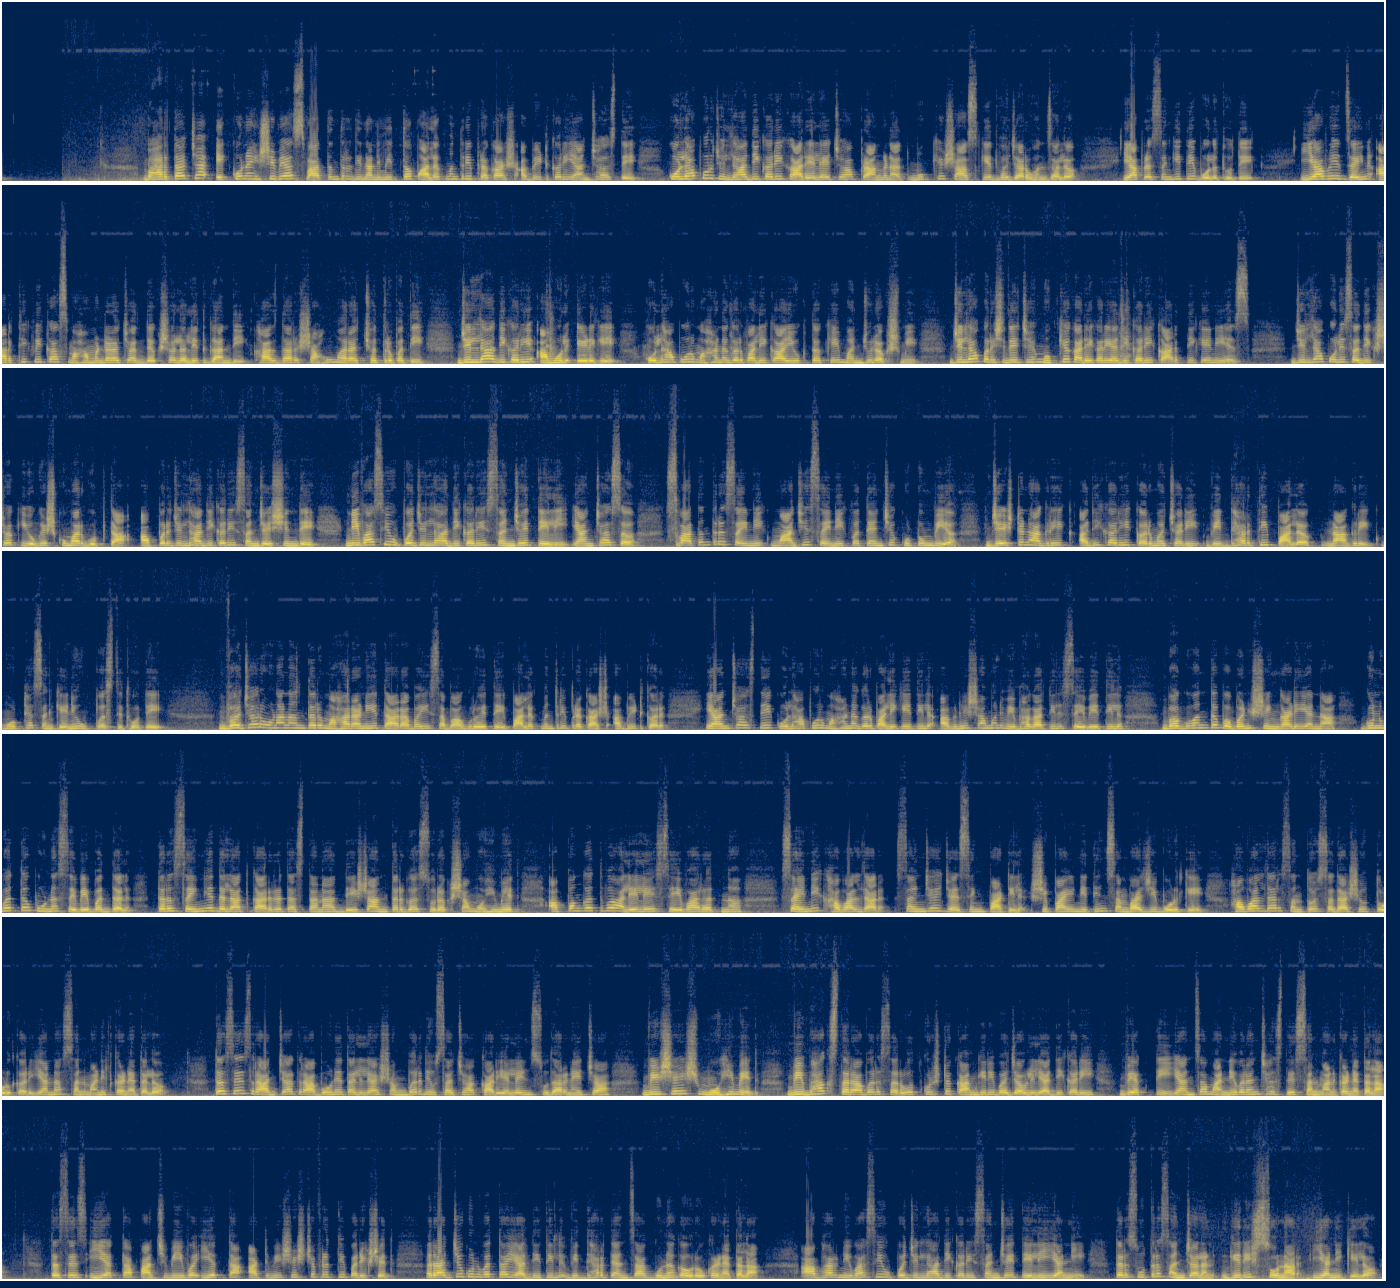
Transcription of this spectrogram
भारताच्या एकोणऐंशीव्या स्वातंत्र्य दिनानिमित्त पालकमंत्री प्रकाश आंबेडकर यांच्या हस्ते कोल्हापूर जिल्हाधिकारी कार्यालयाच्या प्रांगणात मुख्य शासकीय ध्वजारोहण झालं. या प्रसंगी ते बोलत होते. यावेळी जैन आर्थिक विकास महामंडळाचे अध्यक्ष ललित गांधी खासदार शाहू महाराज छत्रपती जिल्हा अधिकारी अमोल एडगे कोल्हापूर महानगरपालिका आयुक्त के मंजुलक्ष्मी जिल्हा परिषदेचे मुख्य कार्यकारी अधिकारी कार्तिकेन एस जिल्हा पोलीस अधीक्षक योगेश कुमार गुप्ता अपर जिल्हाधिकारी संजय शिंदे निवासी उपजिल्हाधिकारी संजय तेली यांच्यासह स्वातंत्र्य सैनिक माजी सैनिक व त्यांचे कुटुंबीय ज्येष्ठ नागरिक अधिकारी कर्मचारी विद्यार्थी पालक नागरिक मोठ्या संख्येने उपस्थित होते. ध्वजारोहणानंतर महाराणी ताराबाई सभागृह येथे पालकमंत्री प्रकाश आबिटकर यांच्या हस्ते कोल्हापूर महानगरपालिकेतील अग्निशामन विभागातील सेवेतील भगवंत बबन शिंगाडे यांना गुणवत्तापूर्ण सेवेबद्दल तर सैन्य दलात कार्यरत असताना देशांतर्गत सुरक्षा मोहिमेत अपंगत्व आलेले सेवारत्न सैनिक हवालदार संजय जयसिंग पाटील शिपाई नितीन संभाजी बोडके हवालदार संतोष सदाशिव तोडकर यांना सन्मानित करण्यात आलं. तसेच राज्यात राबवण्यात आलेल्या शंभर दिवसाच्या कार्यालयीन सुधारणेच्या विशेष मोहिमेत विभाग स्तरावर सर्वोत्कृष्ट कामगिरी बजावलेले अधिकारी व्यक्ती यांचा मान्यवरांच्या हस्ते सन्मान करण्यात आला. तसेच इयत्ता पाचवी व इयत्ता आठवी शिष्यवृत्ती परीक्षेत राज्य गुणवत्ता यादीतील विद्यार्थ्यांचा गुणगौरव करण्यात आला. आभार निवासी उपजिल्हाधिकारी संजय तेली यांनी तर सूत्रसंचालन गिरीश सोनार यांनी केलं.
